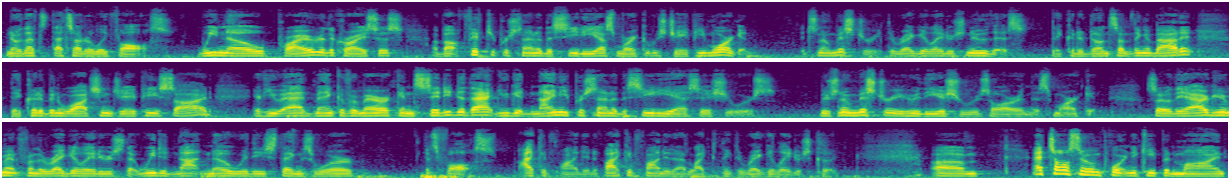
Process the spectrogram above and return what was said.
You know, that's that's utterly false. We know prior to the crisis, about 50% of the CDS market was J.P. Morgan. It's no mystery. The regulators knew this. They could have done something about it. They could have been watching JP's side. If you add Bank of America and Citi to that, you get 90% of the CDS issuers. There's no mystery who the issuers are in this market. So the argument from the regulators that we did not know where these things were, it's false. I could find it. If I could find it, I'd like to think the regulators could. Um, that's also important to keep in mind.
